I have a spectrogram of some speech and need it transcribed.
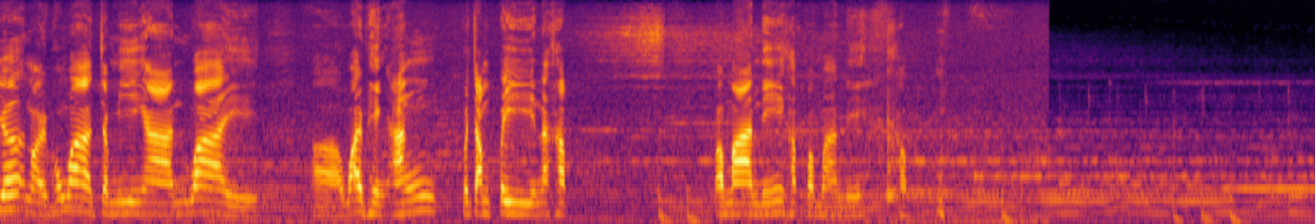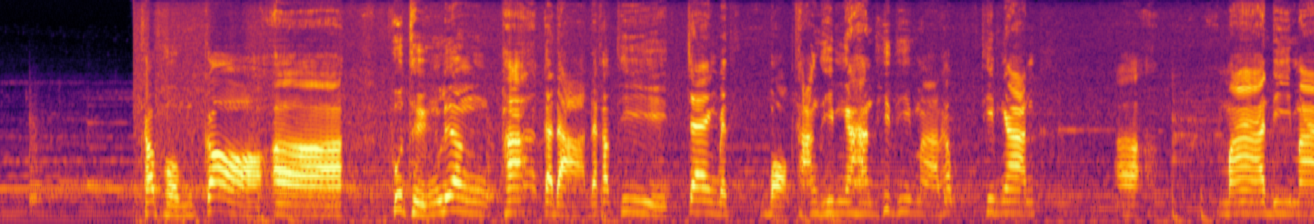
เยอะๆหน่อยเพราะว่าจะมีงานไหว้ ไหว้เพลงอังประจำปีนะครับ ประมาณนี้ครับประมาณนี้ครับ ครับผมก็พูดถึงเรื่องพระกระดาษนะครับที่แจ้งไปบอกทางทีมงานที่ที่มาครับทีมงานมาดีมา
